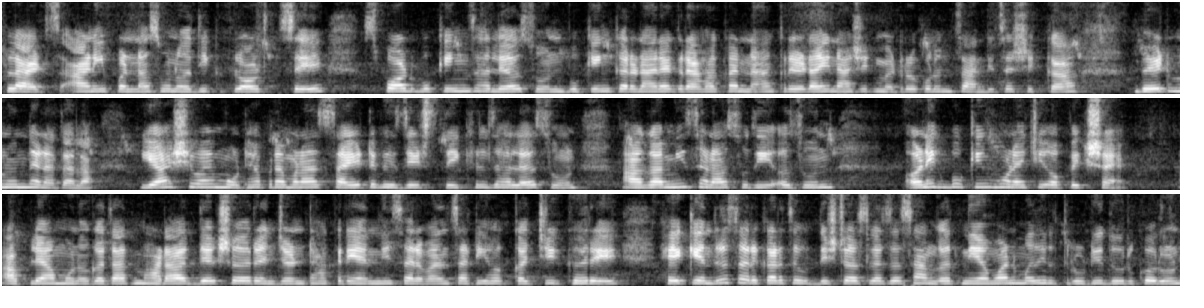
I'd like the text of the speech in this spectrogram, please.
फ्लॅट्स आणि पन्नासहून अधिक प्लॉट्सचे स्पॉट बुकिंग झाले असून बुकिंग करणाऱ्या ग्राहकांना क्रेडाई नाशिक मेट्रोकडून चांदीचा शिक्का भेट म्हणून देण्यात आला. याशिवाय मोठ्या प्रमाणात साईट व्हिजिट्स देखील झाल्या असून आगामी सणासुदी अजून अनेक बुकिंग होण्याची अपेक्षा आहे. आपल्या मनोगतात म्हाडा अध्यक्ष रंजन ठाकरे यांनी सर्वांसाठी हक्काची घरे हे केंद्र सरकारचे उद्दिष्ट असल्याचं सांगत नियमांमधील त्रुटी दूर करून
